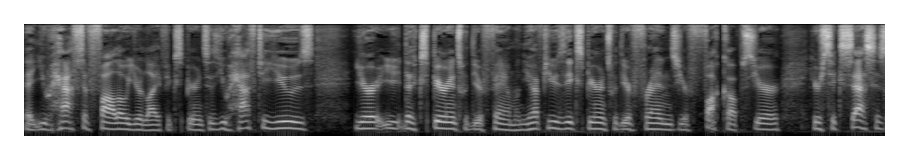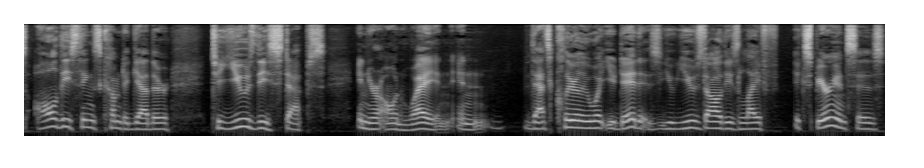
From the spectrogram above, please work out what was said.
that you have to follow your life experiences you have to use your, the experience with your family. You have to use the experience with your friends your fuck ups your your successes. All these things come together to use these steps in your own way. And, and that's clearly what you did is you used all these life experiences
